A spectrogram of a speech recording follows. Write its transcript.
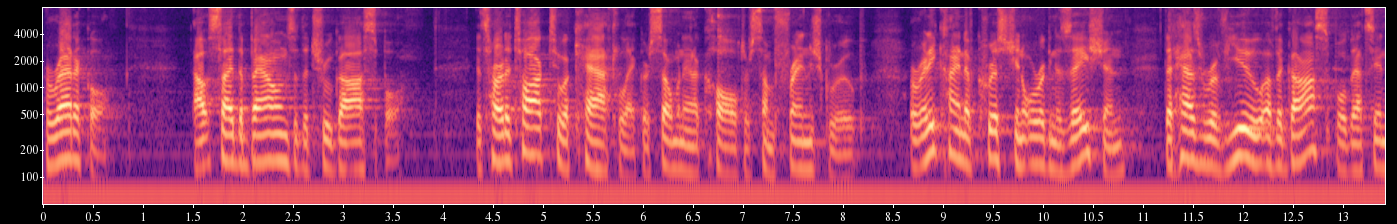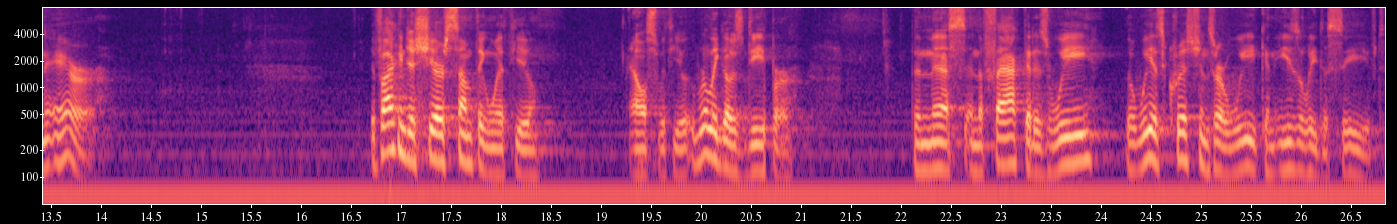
heretical, outside the bounds of the true gospel. It's hard to talk to a Catholic or someone in a cult or some fringe group or any kind of Christian organization that has review of the gospel that's in error. If I can just share something with you, else with you, it really goes deeper than this and the fact that as we that we as Christians are weak and easily deceived.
